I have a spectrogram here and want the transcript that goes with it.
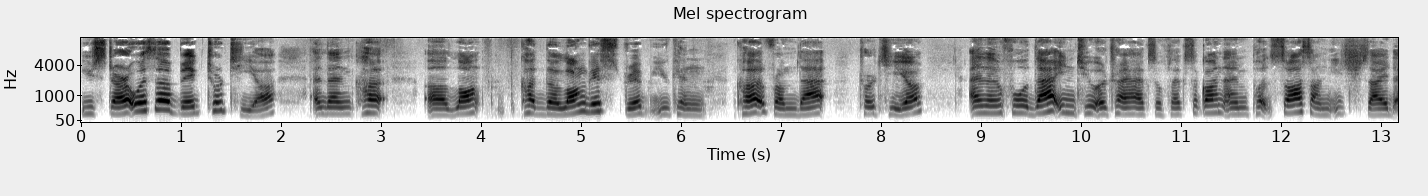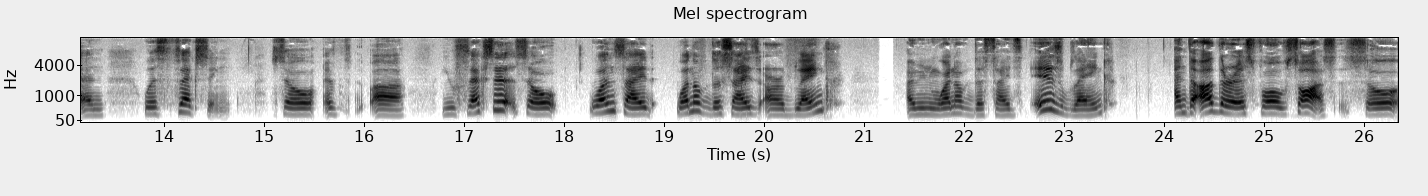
You start with a big tortilla and then cut a long cut the longest strip you can cut from that tortilla and then fold that into a trihexaflexagon and put sauce on each side and with flexing. So if uh, you flex it, so one side, one of the sides are blank. I mean, one of the sides is blank, and the other is full of sauce. So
